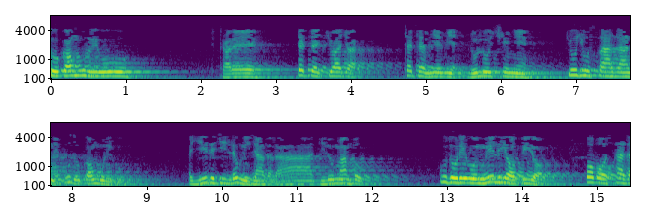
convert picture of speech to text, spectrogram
သိုလ်ကောင်းမှုတွေကိုဒီခါရဲတက်တက်ကြွကြွထက်ထက်မြင့်မြင့်လူလူချင်းချင်းကြိုးကြိုးစားစားနဲ့ကုသိုလ်ကောင်းမှုတွေကိုအရေးတကြီးလုပ်နေကြသလားဒီလိုမှမဟုတ်ကုသိုလ်တွေကိုမေ့လျော့ပြီးတော့ပေါ်ပေါ်ဆဆ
